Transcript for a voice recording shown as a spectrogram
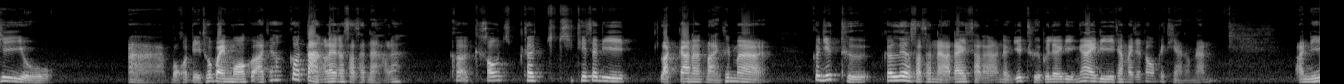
ที่อยู่ อ่า ปกติทั่วไปมองก็อาจจะก็ต่างอะไรกับศาสนาล่ะ ก็เขาก็คิดทฤษฎีหลักการต่างๆขึ้นมา ก็ยึดถือก็เลือกศาสนาได้ศาสนาหนึ่งยึดถือไปเลยดีง่ายดีทำไมจะต้องไปเถียงตรงนั้น อันนี้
